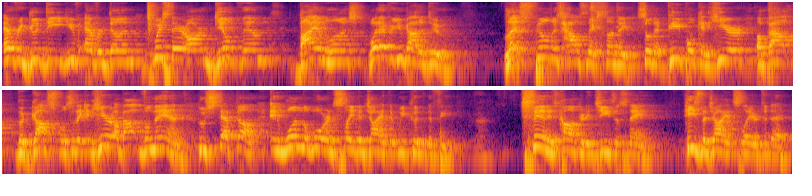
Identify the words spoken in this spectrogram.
every good deed you've ever done, twist their arm, guilt them, buy them lunch, whatever you got to do. Let's fill this house next Sunday so that people can hear about the gospel, so they can hear about the man who stepped up and won the war and slayed the giant that we couldn't defeat. Sin is conquered in Jesus' name. He's the giant slayer today.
